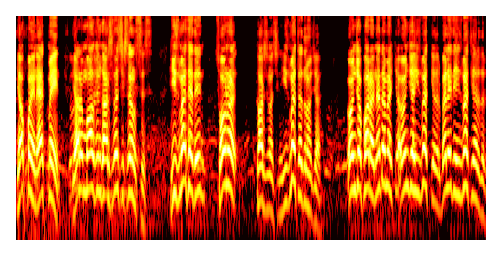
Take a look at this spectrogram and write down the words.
Yapmayın, etmeyin. Yarın bu halkın karşısına çıksanız siz. Hizmet edin, sonra karşına çıkın. Hizmet edin önce. Önce para ne demek ya? Önce hizmet gelir. Belediye hizmet yeridir.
